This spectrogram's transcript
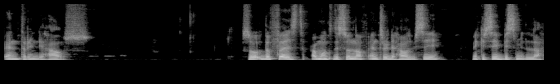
entering the house so the first amongst the son of entering the house we say, make you say Bismillah.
